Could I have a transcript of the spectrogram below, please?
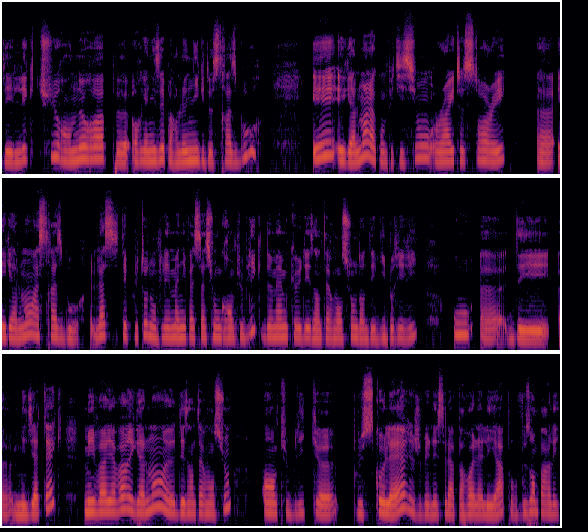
des lectures en Europe organisée par l'ONIC de Strasbourg. Et également la compétition Write a Story, également à Strasbourg. Là, c'était plutôt donc les manifestations grand public, de même que des interventions dans des librairies ou des médiathèques, mais il va y avoir également des interventions en public plus scolaire. Et je vais laisser la parole à Léa pour vous en parler.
